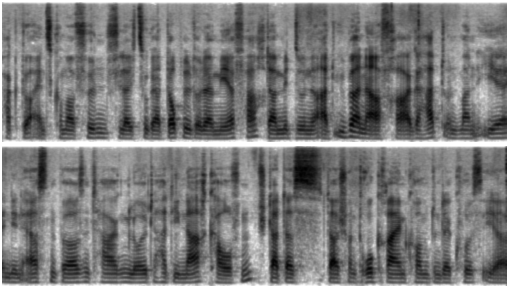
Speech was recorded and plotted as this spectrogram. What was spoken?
Faktor 1,5, vielleicht sogar doppelt oder mehrfach, damit so eine Art Übernachfrage hat und man eher in den ersten Börsentagen Leute hat, die nachkaufen, statt dass da schon Druck reinkommt und der Kurs eher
